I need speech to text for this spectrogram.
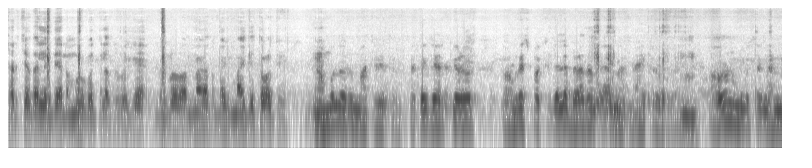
ಚರ್ಚೆದಲ್ಲಿ ಇದೆ ನಮಗೂ ಗೊತ್ತಿಲ್ಲ ಅದ್ರ ಬಗ್ಗೆ. ಬೆಂಗಳೂರು ಹೋದ್ಮೇಲೆ ಅದ್ರ ಬಗ್ಗೆ ಮಾಹಿತಿ ತಗೊಳ್ತೀವಿ. ಅಮೂಲ್ ಅವರು ಮಾತು ಸತೀಶ್ ಜಾರಕಿಹೊಳಿ ಅವರು ಕಾಂಗ್ರೆಸ್ ಪಕ್ಷದಲ್ಲೇ ಬೆಳೆದಂತ ನಾಯಕರು ಅವರು? ಅವ್ರನ್ನ ಮುಗಿಸ್ದಾಗ ನನ್ನ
